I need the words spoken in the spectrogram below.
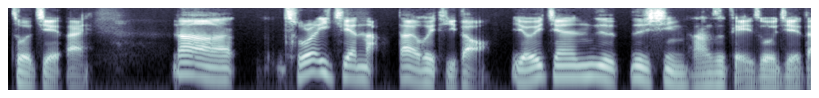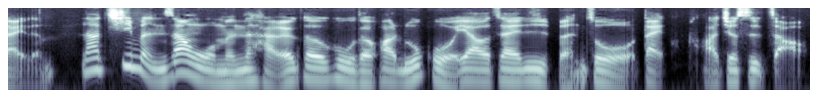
做借贷。那除了一间呐、啊，待会会提到有一间日日系银行是可以做借贷的。那基本上我们的海外客户的话，如果要在日本做贷款的话，就是找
